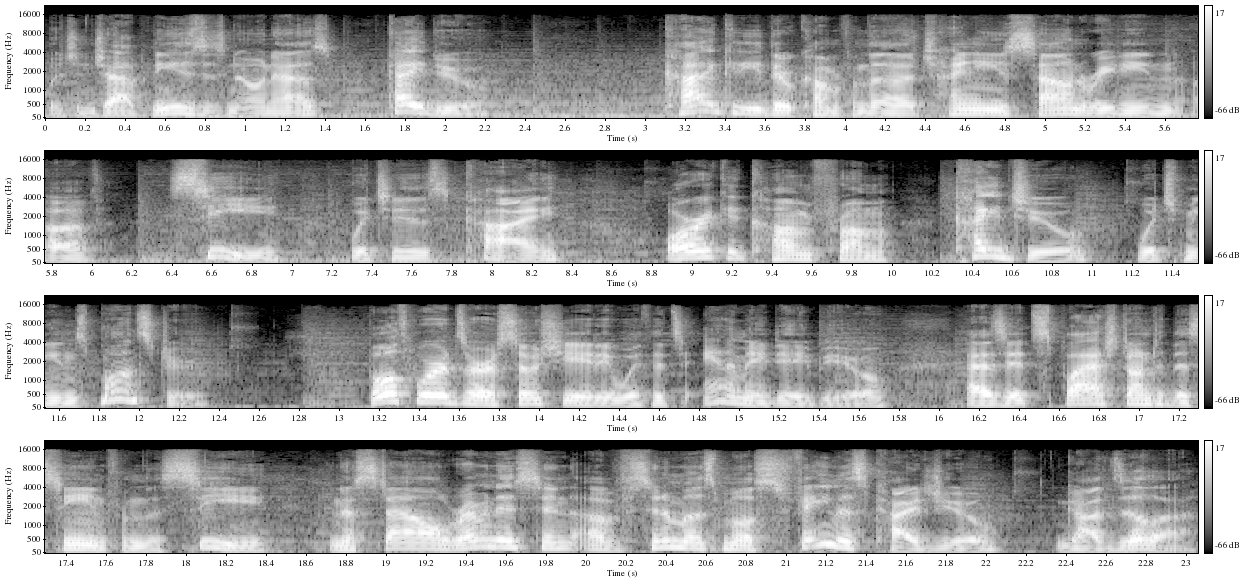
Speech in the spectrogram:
which in Japanese is known as Kairyu. Kai could either come from the Chinese sound reading of Si, which is Kai, or it could come from Kaiju, which means monster. Both words are associated with its anime debut, as it splashed onto the scene from the sea in a style reminiscent of cinema's most famous kaiju, Godzilla.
